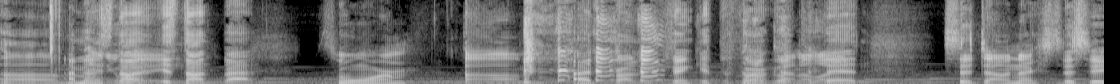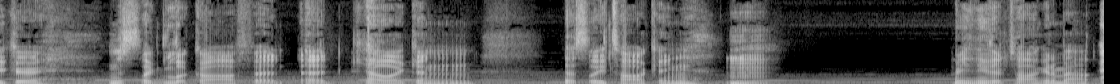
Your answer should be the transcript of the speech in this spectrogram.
Um, I mean, it's not. It's not bad. It's warm. Um, I'd probably drink it before I Or go to like- bed. sit down next to Seeker and just like look off at, at Kellic and Thessaly talking. Mm. What do you think they're talking about?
